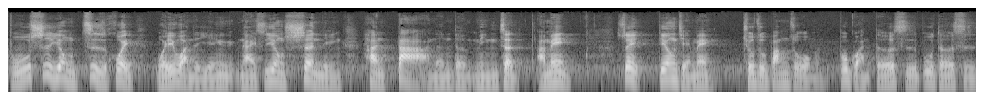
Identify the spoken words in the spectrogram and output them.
不是用智慧委婉的言语，乃是用圣灵和大能的明证。”阿门。所以弟兄姐妹，求主帮助我们，不管得时不得时，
